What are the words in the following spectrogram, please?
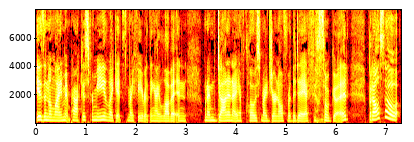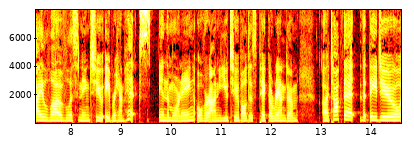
is an alignment practice for me. Like it's my favorite thing. I love it. And when I'm done and I have closed my journal for the day, I feel so good. But also, I love listening to Abraham Hicks in the morning over on YouTube. I'll just pick a random uh, talk that that they do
